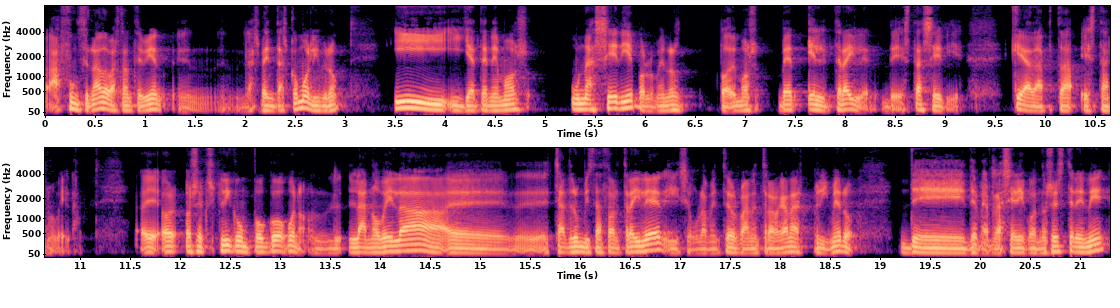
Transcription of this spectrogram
ha funcionado bastante bien en, las ventas como libro y, ya tenemos una serie, por lo menos podemos ver el tráiler de esta serie que adapta esta novela. Eh, os, explico un poco, bueno, la novela, eh, echadle un vistazo al tráiler y seguramente os van a entrar ganas primero de, ver la serie cuando se estrene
